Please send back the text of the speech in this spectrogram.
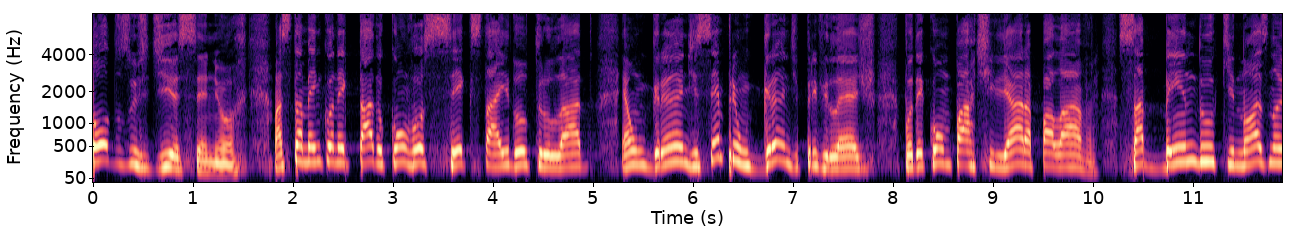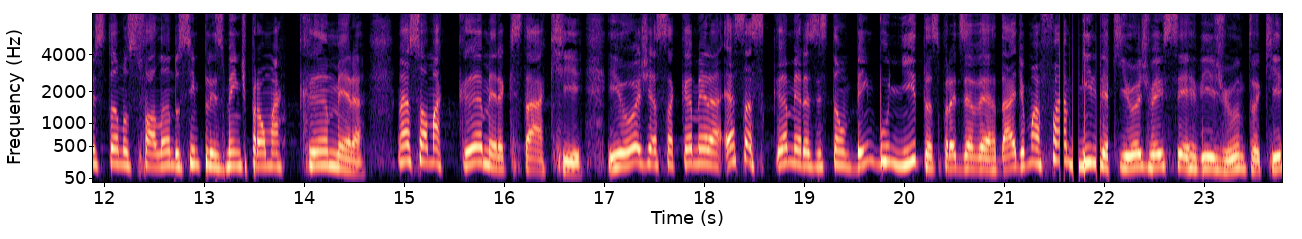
todos os dias, Senhor, mas também conectado com você que está aí do outro lado. É um grande, sempre um grande privilégio poder compartilhar a palavra, sabendo que nós não estamos falando simplesmente para uma câmera. Não é só uma câmera que está aqui. E hoje essa câmera, essas câmeras estão bem bonitas, para dizer a verdade. Uma família que hoje veio servir junto aqui.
